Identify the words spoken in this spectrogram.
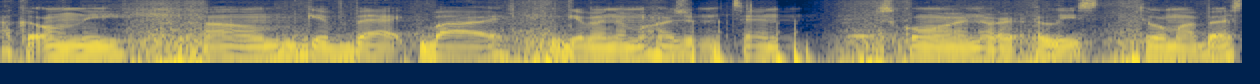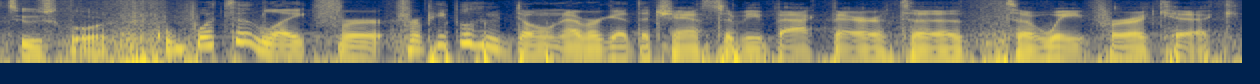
I could only um, give back by giving them 110 scoring, or at least doing my best to score. What's it like for, for people who don't ever get the chance to be back there to, to wait for a kick?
